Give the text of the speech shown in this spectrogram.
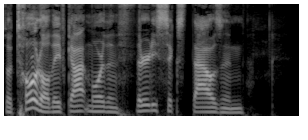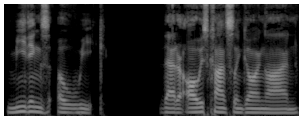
So total, they've got more than 36,000 meetings a week that are always constantly going on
